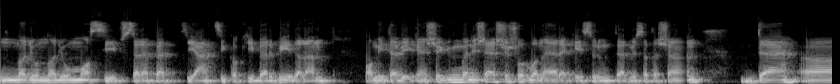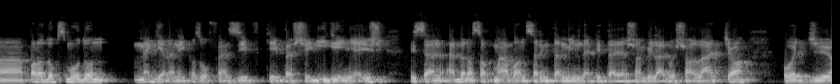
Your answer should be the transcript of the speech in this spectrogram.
nagyon-nagyon masszív szerepet játszik a kibervédelem a mi tevékenységünkben, és elsősorban erre készülünk természetesen, de paradox módon megjelenik az offenzív képesség igénye is, hiszen ebben a szakmában szerintem mindenki teljesen világosan látja, hogy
